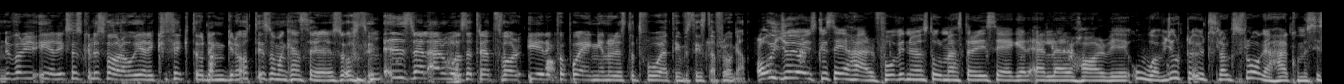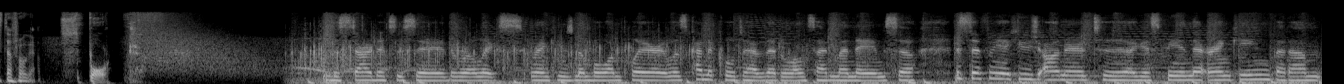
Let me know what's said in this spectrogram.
Nu var det ju Erik som skulle svara och Erik fick då den gratis om man kan säga det så. Israel är oavsett rätt svar. Erik får poängen och det står 2-1 inför sista frågan. Oj, oj, oj, ska vi se här. Får vi nu en stormästare i seger eller har vi oavgjort och utslagsfråga? Här kommer sista frågan. The started to say the Rolex rankings number one player. It was kind of cool to have that alongside my name. So it's definitely a huge honor to, I guess, be in that ranking. But um,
